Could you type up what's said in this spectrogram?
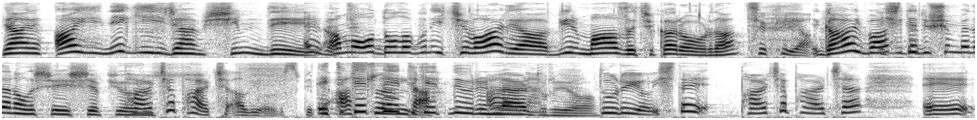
yani ay ne giyeceğim şimdi? Evet. Ama o dolabın içi var ya bir mağaza çıkar oradan. Çıkıyor. Galiba bir İşte de düşünmeden alışveriş yapıyoruz. Parça parça alıyoruz bir de. Etiketli aslında. etiketli ürünler duruyor. Duruyor. İşte parça parça e,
